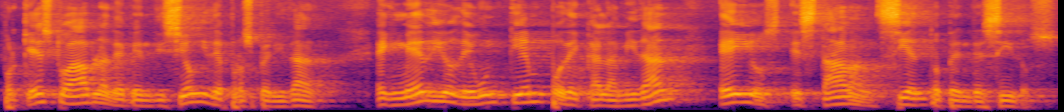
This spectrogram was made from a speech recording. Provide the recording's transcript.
porque esto habla de bendición y de prosperidad. En medio de un tiempo de calamidad, ellos estaban siendo bendecidos.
